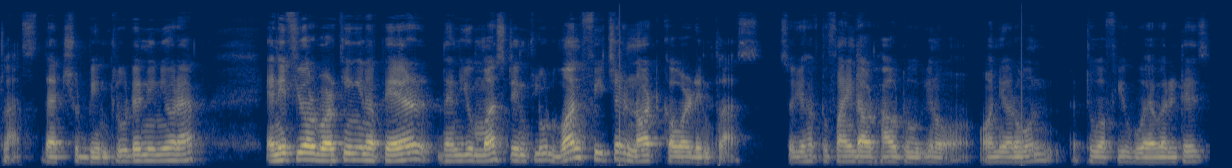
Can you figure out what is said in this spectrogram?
class. That should be included in your app. And if you are working in a pair then you must include one feature not covered in class. So you have to find out how to you know on your own two of you whoever it is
